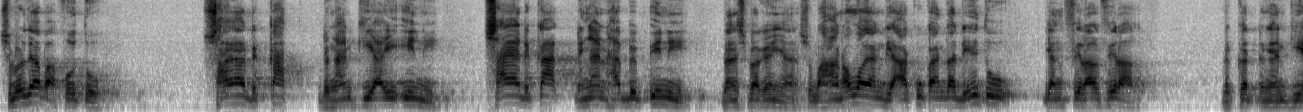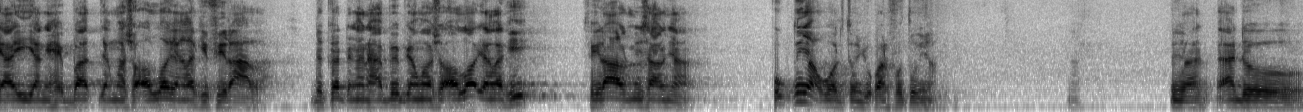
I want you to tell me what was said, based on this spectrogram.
Seperti apa? Foto saya dekat dengan kiai ini, saya dekat dengan Habib ini dan sebagainya. Subhanallah yang diakukan tadi itu yang viral-viral. Dekat dengan kiai yang hebat, yang masya Allah yang lagi viral. Dekat dengan Habib yang masya Allah yang lagi viral misalnya. Buktinya, wah ditunjukkan fotonya. Nah, aduh,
